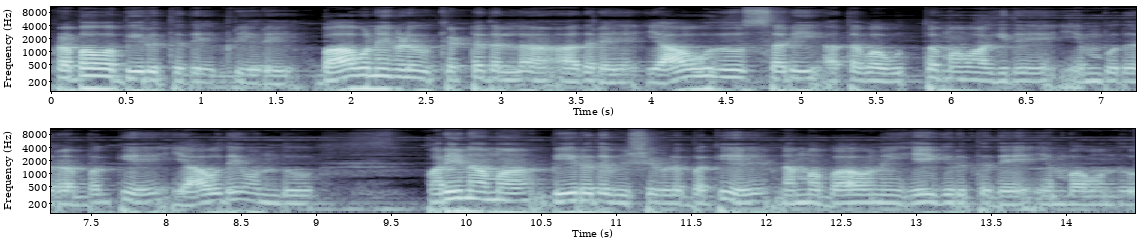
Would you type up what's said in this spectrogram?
ಪ್ರಭಾವ ಬೀರುತ್ತದೆ ಪ್ರಿಯರೇ. ಭಾವನೆಗಳು ಕೆಟ್ಟದಲ್ಲ ಆದರೆ ಯಾವುದು ಸರಿ ಅಥವಾ ಉತ್ತಮವಾಗಿದೆ ಎಂಬುದರ ಬಗ್ಗೆ ಯಾವುದೇ ಒಂದು ಪರಿಣಾಮ ಬೀರದ ವಿಷಯಗಳ ಬಗ್ಗೆ ನಮ್ಮ ಭಾವನೆ ಹೇಗಿರುತ್ತದೆ ಎಂಬ ಒಂದು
